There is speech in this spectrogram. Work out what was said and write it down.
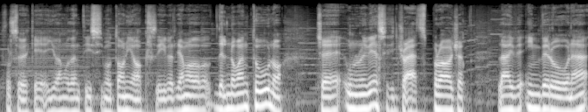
forse perché io amo tantissimo Tony Oxley, parliamo del 91, c'è un University Jazz Project live in Verona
